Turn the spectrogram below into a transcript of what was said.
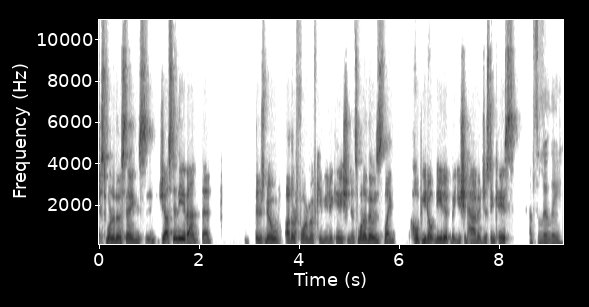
just one of those things. Just in the event that there's no other form of communication, it's one of those like hope you don't need it, but you should have it just in case. Absolutely.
